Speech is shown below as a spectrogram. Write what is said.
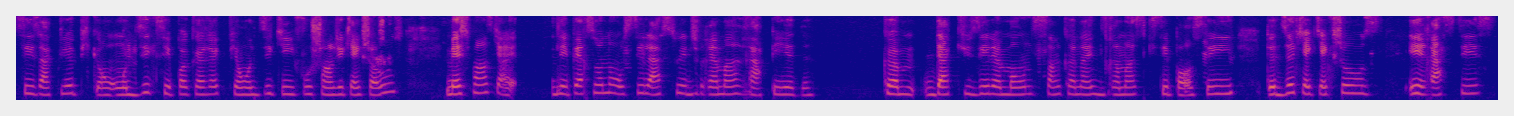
ces actes-là, puis qu'on on dit que c'est pas correct, puis on dit qu'il faut changer quelque chose. Mais je pense que les personnes ont aussi la switch vraiment rapide, comme d'accuser le monde sans connaître vraiment ce qui s'est passé, de dire qu'il y a quelque chose est raciste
